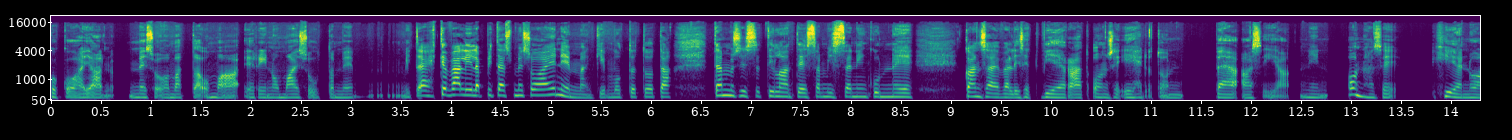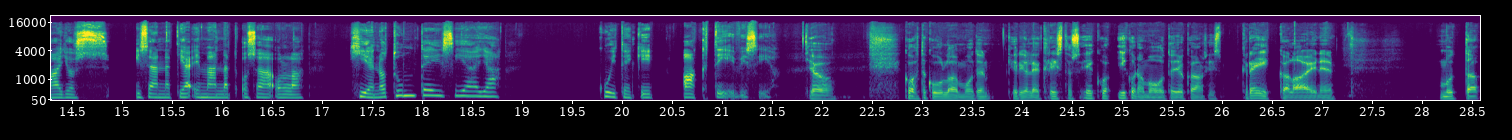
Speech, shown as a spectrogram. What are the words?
koko ajan mesoamatta omaa erinomaisuuttamme, mitä ehkä välillä pitäisi mesoa enemmänkin, mutta tuota, tämmöisissä tilanteissa, missä niin kuin ne kansainväliset vieraat on se ehdoton pääasia, niin onhan se hienoa, jos isännät ja emännät osaa olla hienotunteisia ja kuitenkin aktiivisia. Joo. Kohta kuullaan muuten kirjailija Kristos Ikonomouto, joka on siis kreikkalainen, mutta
